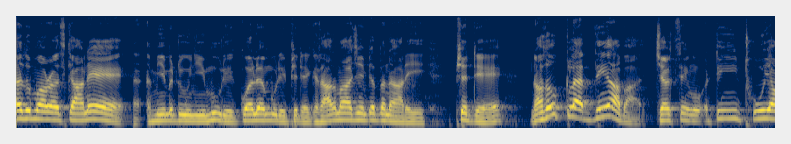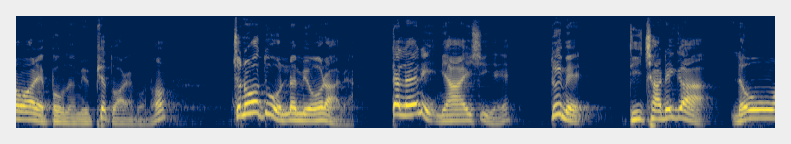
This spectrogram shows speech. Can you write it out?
Anthony Maresca နဲ့အမြင်မတူညီမှုတွေကွဲလွဲမှုတွေဖြစ်တယ်ကစားသမားချင်းပြဿနာတွေဖြစ်တယ်နောက်ဆုံး club တင်းရပါ Jackson ကိုအတင်းထိုးရောက်ရတဲ့ပုံစံမျိုးဖြစ်သွားတယ်ပေါ့နော်ကျွန်တော်ကသူ့ကိုနှမျောတာဗျတက်လန်းနေအများကြီးရှိတယ်တွေ့မယ်ဒီချာတိတ်ကလုံးဝ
